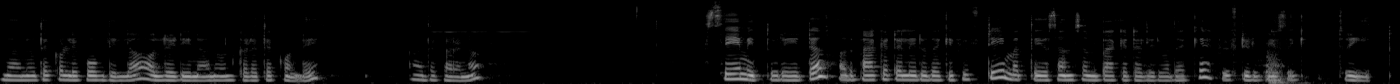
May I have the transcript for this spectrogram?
ನಾನು ತಗೊಳ್ಳಿಕ್ಕೆ ಹೋಗಲಿಲ್ಲ. ಆಲ್ರೆಡಿ ನಾನು ಒಂದು ಕಡೆ ತಗೊಂಡೆ ಆದ ಕಾರಣ ಸೇಮ್ ಇತ್ತು ರೇಟ್ ಅದು ಪ್ಯಾಕೆಟಲ್ಲಿರೋದಕ್ಕೆ ಫಿಫ್ಟಿ ಮತ್ತು ಸಣ್ಣ ಸಣ್ಣ ಪ್ಯಾಕೆಟಲ್ಲಿರುವುದಕ್ಕೆ ಫಿಫ್ಟಿ ರುಪೀಸಿಗೆ ತ್ರೀ ಇತ್ತು.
